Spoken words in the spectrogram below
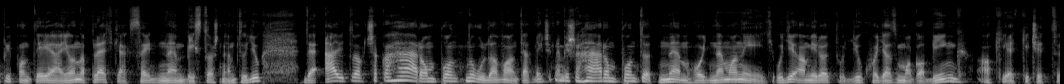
copy.ai-on, a plegykák szerint nem biztos, nem tudjuk, de állítólag csak a 3.0 van, tehát még csak nem is a 3.5, nem, hogy nem a 4, ugye, amiről tudjuk, hogy az maga Bing, aki egy kicsit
